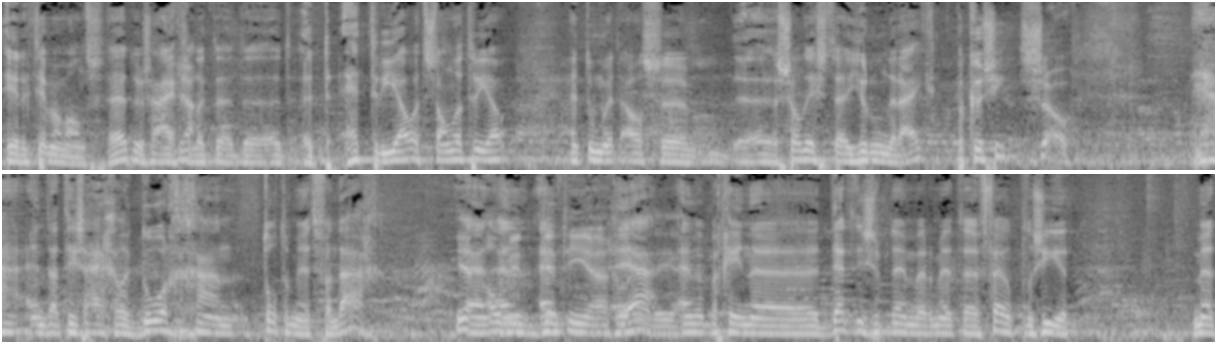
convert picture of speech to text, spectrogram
Erik Timmermans. Hè, dus eigenlijk de, de, het, het, het trio, het standaard trio. En toen met als eh, eh, solist Jeroen de Rijk, percussie. Zo. Ja, en dat is eigenlijk doorgegaan tot en met vandaag. Ja, En- alweer en- 13 jaar geleden, Ja, ja. en we beginnen eh, 13 september met veel plezier. Met,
